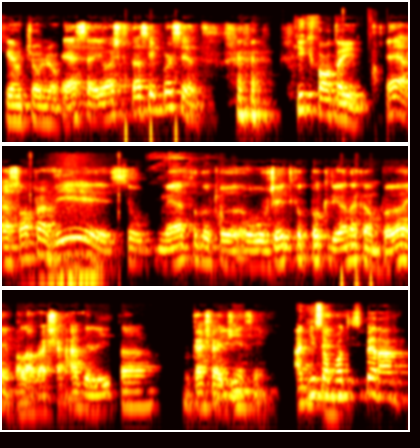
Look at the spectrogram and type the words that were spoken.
que a gente olhou? essa aí eu acho que tá 100%. O que que falta aí? É, era só para ver se o método, eu- o jeito que eu tô criando a campanha, palavra-chave ali tá encaixadinho assim. Aqui só É. pode esperar,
